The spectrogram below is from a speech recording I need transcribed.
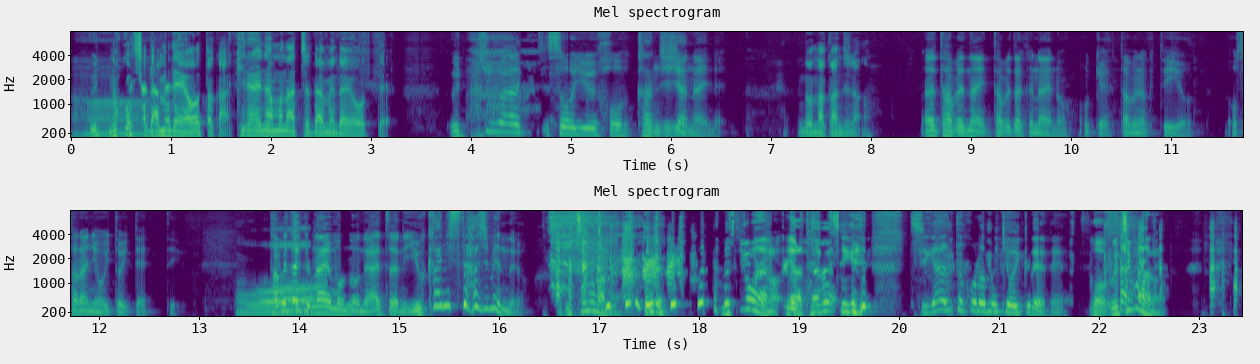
残しちゃダメだよとか、嫌いなものあっちゃダメだよって。うちはそういう方感じじゃないね。どんな感じなの？あ食べない、食べたくないの。OK、食べなくていいよ。お皿に置いといてっていう。食べたくい。ないものをね、あいつはね、床に捨て始めんのよ。うちもなのよ。うちもなの。だから食べ、違う違うところの教育だよね。そう、うちもなの。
